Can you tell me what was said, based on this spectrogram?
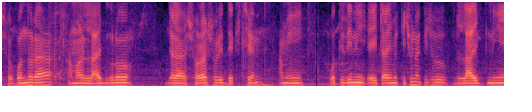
সো বন্ধুরা, আমার লাইভগুলো যারা সরাসরি দেখছেন, আমি প্রতিদিনই এই টাইমে কিছু না কিছু লাইভ নিয়ে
